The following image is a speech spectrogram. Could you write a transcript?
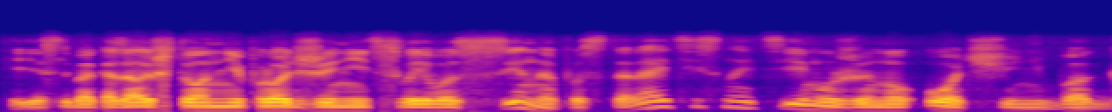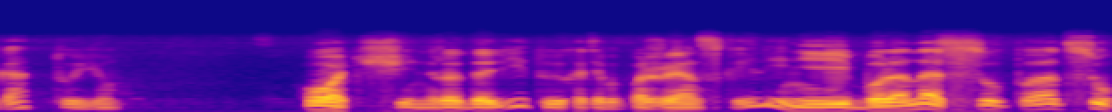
И если бы оказалось, что он не прочь женить своего сына, постарайтесь найти ему жену очень богатую, очень родовитую, хотя бы по женской линии, и баронессу по отцу.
